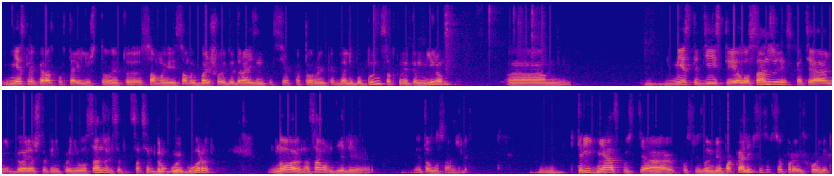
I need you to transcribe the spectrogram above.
Несколько раз повторили, что это самый, самый большой Dead Rising из всех, который когда-либо был, с открытым миром. Место действия Лос-Анджелес, хотя они говорят, что это никакой не Лос-Анджелес, это совсем другой город. Но на самом деле это Лос-Анджелес. Три дня спустя после зомби-апокалипсиса все происходит.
